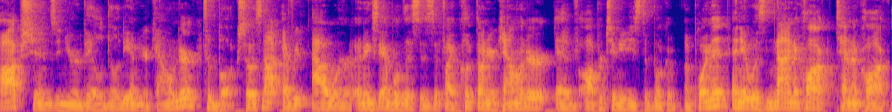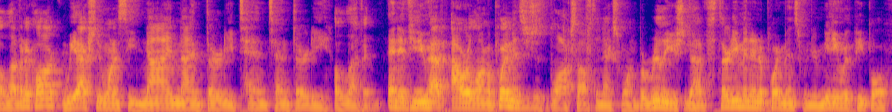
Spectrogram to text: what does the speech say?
options in your availability on your calendar to book. So it's not every hour. An example of this is if I clicked on your calendar of opportunities to book an appointment and it was 9 o'clock, 10 o'clock, 11 o'clock, we actually want to see 9, 9 30, 10, 10 30, 11. And if you have hour long appointments, it just blocks off the next one. But really, you should have 30 minute appointments when you're meeting with people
